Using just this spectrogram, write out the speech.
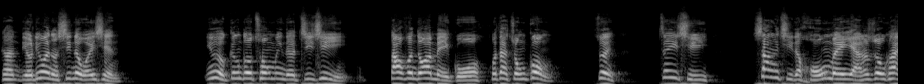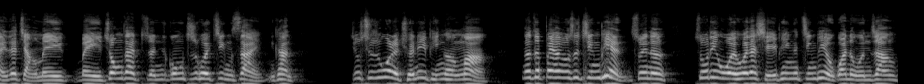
看有另外一种新的危险，因为有更多聪明的机器，大部分都在美国或在中共，所以这一期上一期的红媒亚洲周刊也在讲美美中在人工智慧竞赛，你看，就就是为了权力平衡嘛。那这背后又是晶片，所以呢，说不定我也会再写一篇跟晶片有关的文章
